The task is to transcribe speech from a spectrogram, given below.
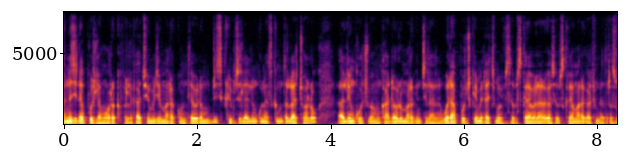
እነዚህን አፖች ለማውረድ ከፈለጋችሁ የመጀመሪያ comment ላይ ደግሞ description ላይ ሊንኩን ያስቀምጥላችኋለሁ። ሊንኮቹ በመንካት download ማድረግ እንችላለን። ወደ አፖች ከመሄዳችን በፊት subscribe ያላደረጋችሁ subscribe ማድረጋችሁ እንዳትረሱ።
